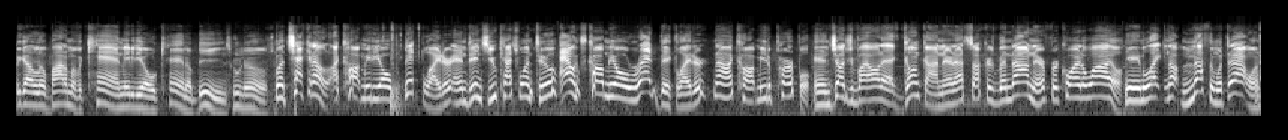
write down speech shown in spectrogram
we got a little bottom of a can, maybe the old can of beans, who knows. But check it out, I caught me the old Bic lighter, and didn't you catch one too? Alex caught me the old red Bic lighter, now I caught me the purple. And judging by all that gunk on there, that sucker's been down there for quite a while. You ain't lighting up nothing with that one.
